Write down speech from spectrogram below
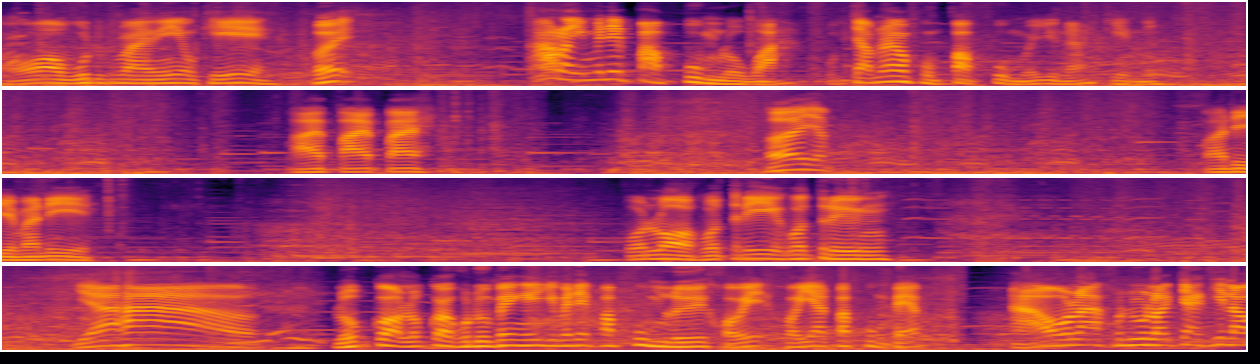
อ๋ออาวุธขึ้นมานี้โอเค เฮ้ยอ้าวเรไม่ได้ปรับปุ่มหรอวะ ผมจำได้ว่าผมปรับปุ่มไว้อยู่นะเกมนี้ ไปไปไปเฮ้ยอย่ามาดิมาดิโค ตรหล่อโคตรตรีโคตรตรึงย้าวลบก่อนลบก่อนคุณดูแม่งยังไม่ได้ปรับปุ่มเลยขอขออนุญาตปรับปุ่มแป๊บเอาล่ะคนดูหลังจากที่เรา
